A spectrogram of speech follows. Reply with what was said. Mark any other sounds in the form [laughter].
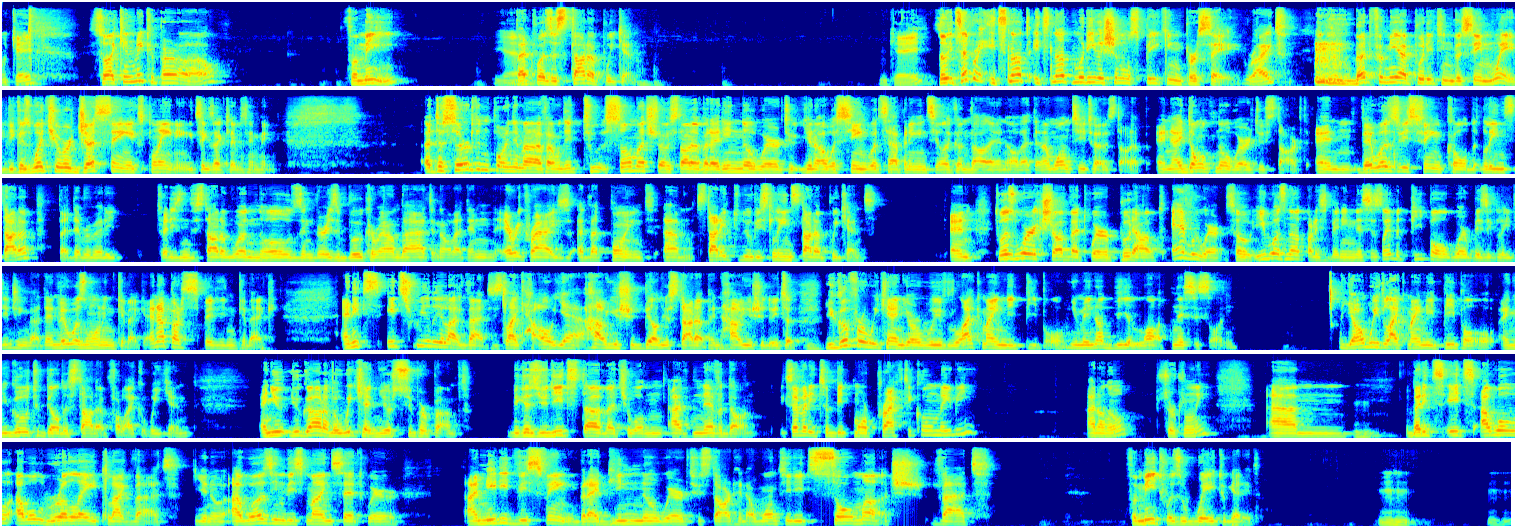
Okay. So I can make a parallel. For me, Yeah. that was a startup weekend. okay. So it's separate. It's not. It's not motivational speaking per se, right? [clears throat] but for me, I put it in the same way because what you were just saying, explaining, it's exactly the same thing. At a certain point in my life, I wanted to so much to have a startup, but I didn't know where to. You know, I was seeing what's happening in Silicon Valley and all that, and I wanted to have a startup, and I don't know where to start. And there was this thing called Lean Startup, but everybody that is in the startup world knows, and there is a book around that and all that. And Eric Ries at that point um, started to do these Lean Startup weekends and it was workshops that were put out everywhere so he was not participating necessarily but people were basically teaching that and there was one in quebec and i participated in quebec and it's it's really like that. It's like oh yeah how you should build your startup and how you should do it. So you go for a weekend you're with like-minded people. You may not be a lot necessarily. You're with like-minded people and you go to build a startup for like a weekend. And you you go out of a weekend you're super pumped because you did stuff that you will have never done. Except that it's a bit more practical maybe. I don't know certainly. Um, Mhm. But it's it's i will i will relate like that you know i was in this mindset where i needed this thing but i didn't know where to start and i wanted it so much that for me it was a way to get it Mhm. Mhm.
